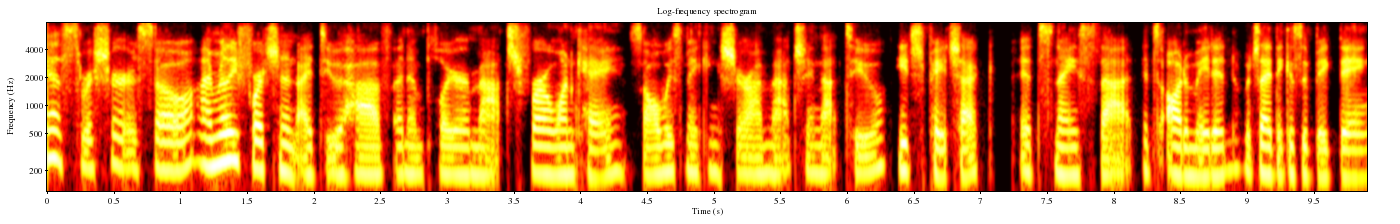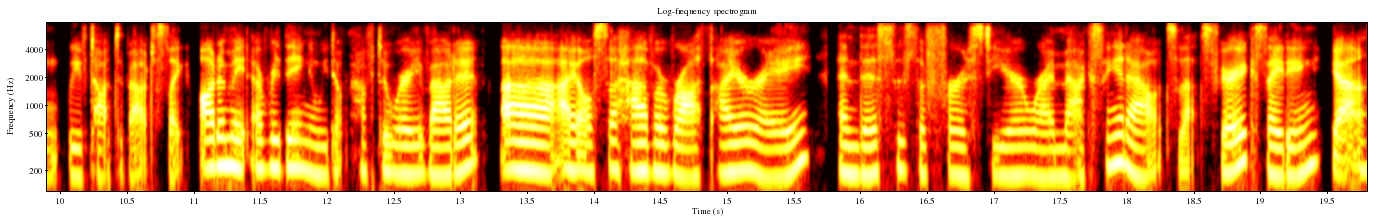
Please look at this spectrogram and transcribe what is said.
Yes, for sure. So I'm really fortunate I do have an employer match for a 1K. So always making sure I'm matching that too each paycheck. it's nice that it's automated, which I think is a big thing we've talked about, just like automate everything and we don't have to worry about it. Uh, I also have a Roth IRA, and this is the first year where I'm maxing it out. So that's very exciting. Yeah,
